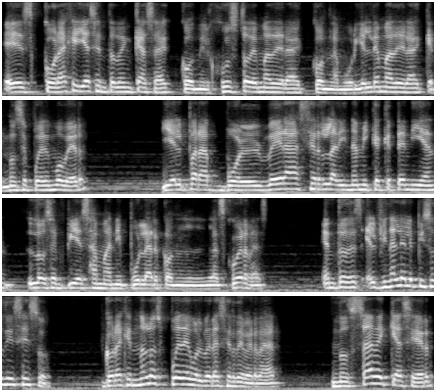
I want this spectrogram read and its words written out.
es Coraje ya sentado en casa con el justo de madera, con la Muriel de madera que no se pueden mover. Y él para volver a hacer la dinámica que tenían, los empieza a manipular con las cuerdas. Entonces, el final del episodio es eso. Coraje no los puede volver a hacer de verdad. No sabe qué hacer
